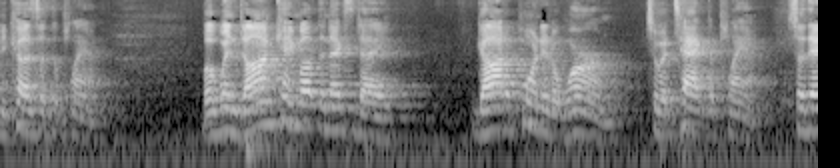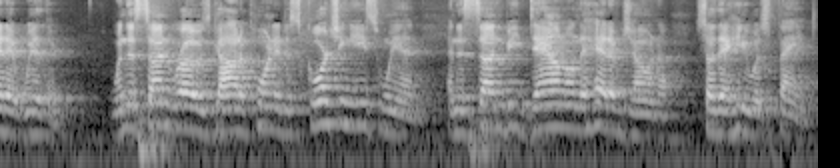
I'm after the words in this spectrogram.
because of the plant. But when dawn came up the next day, God appointed a worm to attack the plant so that it withered. When the sun rose, God appointed a scorching east wind, and the sun beat down on the head of Jonah so that he was faint.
